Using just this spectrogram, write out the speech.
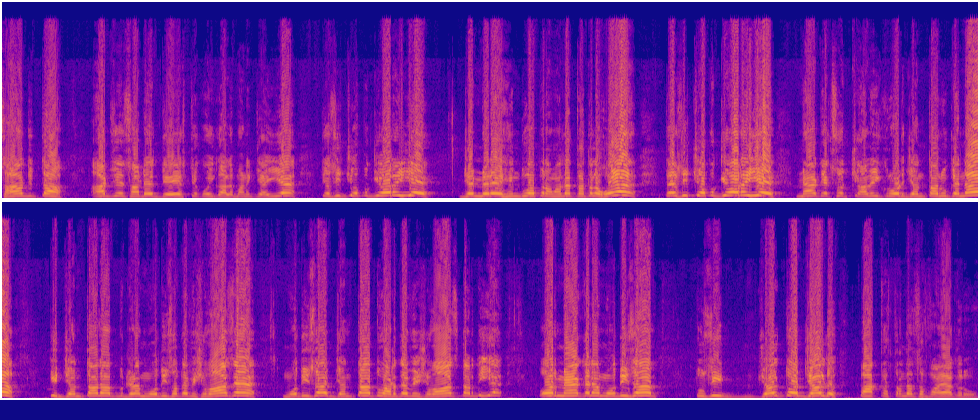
ਸਾਥ ਦਿੱਤਾ, ਅੱਜ ਸਾਡੇ ਦੇਸ਼ ਤੇ ਕੋਈ ਗੱਲ ਬਣ ਕੇ ਆਈ ਹੈ ਕਿ ਅਸੀਂ ਚੁੱਪ ਕਿਉਂ ਰਹੀਏ? ਜੇ ਮੇਰੇ ਹਿੰਦੂਆਂ ਭਰਾਵਾਂ ਦਾ ਕਤਲ ਹੋਇਆ, ਤੇ ਅਸੀਂ ਚੁੱਪ ਕਿਉਂ ਰਹੀਏ? ਮੈਂ ਤੇ 140 ਕਰੋੜ ਜਨਤਾ ਨੂੰ ਕਹਿੰਦਾ ਕਿ ਜਨਤਾ ਦਾ ਜਿਹੜਾ ਮੋਦੀ ਸਾਹਿਬ ਦਾ ਵਿਸ਼ਵਾਸ ਹੈ, ਮੋਦੀ ਸਾਹਿਬ ਜਨਤਾ ਤੁਹਾਡੇ ਤੇ ਵਿਸ਼ਵਾਸ ਕਰਦੀ ਹੈ। ਔਰ ਮੈਂ ਕਹਿੰਦਾ, ਮੋਦੀ ਸਾਹਿਬ ਤੁਸੀਂ ਜਲਦ ਤੋਂ ਜਲਦ ਪਾਕਿਸਤਾਨ ਦਾ ਸਫਾਇਆ ਕਰੋ।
